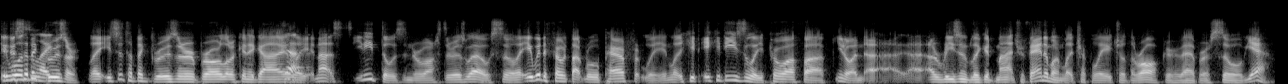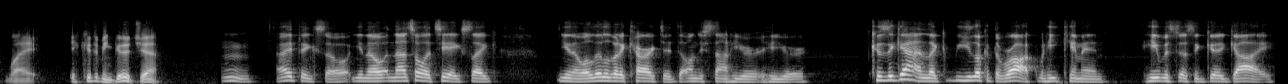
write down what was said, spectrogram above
He was a big like- bruiser. Like he's just a big bruiser, brawler kind of guy. Yeah. Like, and that's you need those in the roster as well. So like, he would have filled that role perfectly, and like he could, he could easily pull off a you know an, a, a reasonably good match with anyone like Triple H or The Rock or whoever. So yeah, like it could have been good. Yeah, Mm, I think so. You know, and that's all it takes. Like, you know, a little bit of character to understand who you're. Who you're. Because again, like you look at The Rock when he came in, he was just a good guy.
